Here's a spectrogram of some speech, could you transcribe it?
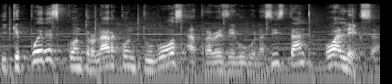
y que puedes controlar con tu voz a través de Google Assistant o Alexa.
